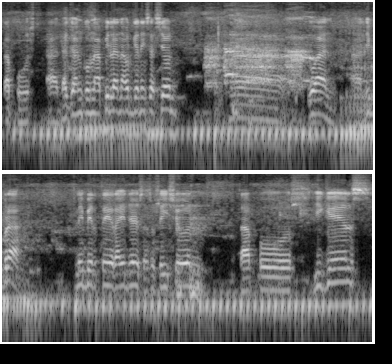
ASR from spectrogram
Tapos ah, dagan kong napila na organisasyon. Na kuan ah, Libra. Liberty Riders Association. Tapos Eagles.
